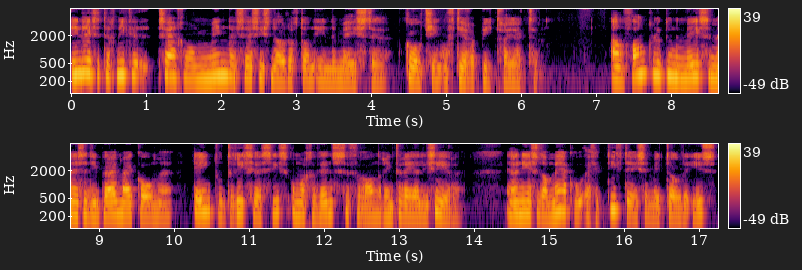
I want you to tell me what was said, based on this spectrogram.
In deze technieken zijn gewoon minder sessies nodig dan in de meeste coaching- of therapietrajecten. Aanvankelijk doen de meeste mensen die bij mij komen 1 tot 3 sessies om een gewenste verandering te realiseren. En wanneer ze dan merken hoe effectief deze methode is,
